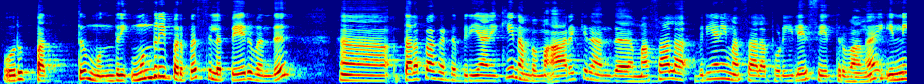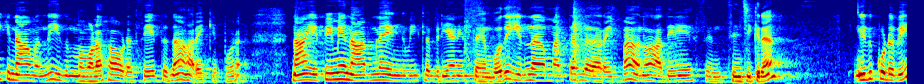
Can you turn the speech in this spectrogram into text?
ஒரு பத்து முந்திரி. முந்திரி பருப்பை சில பேர் வந்து தலப்பாக்கட்டை பிரியாணிக்கு நம்ம ம- அரைக்கிற அந்த மசாலா பிரியாணி மசாலா பொடியிலே சேர்த்துருவாங்க. இன்றைக்கி நான் வந்து இது மிளகாவோட சேர்த்து தான் அரைக்க போகிறேன் நான் எப்பயுமே நார்மலாக எங்கள் வீட்டில் பிரியாணி செய்யும்போது இந்த மெத்தடில் அரைப்பேன். அதனால் அதுவே செஞ் செஞ்சுக்கிறேன். இது கூடவே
